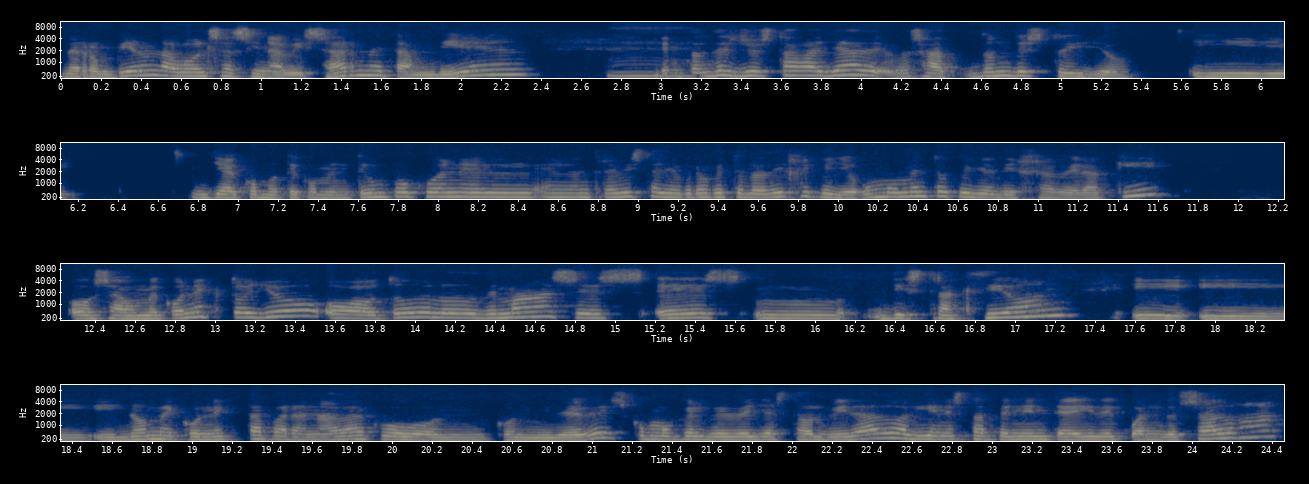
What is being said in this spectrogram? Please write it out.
me rompieron la bolsa sin avisarme también. Mm. Entonces yo estaba ya, o sea, ¿dónde estoy yo? Y ya como te comenté un poco en, en la entrevista, yo creo que te lo dije, que llegó un momento que yo dije, a ver, aquí o sea, o me conecto yo o todo lo demás es, mm, distracción y, no me conecta para nada con, mi bebé. Es como que el bebé ya está olvidado, alguien está pendiente ahí de cuando salga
